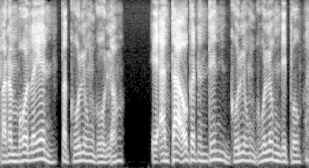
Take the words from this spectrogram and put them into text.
Parang bola yan, pag gulong-gulong. Eh, ang tao ganun din, gulong-gulong, di po ba?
